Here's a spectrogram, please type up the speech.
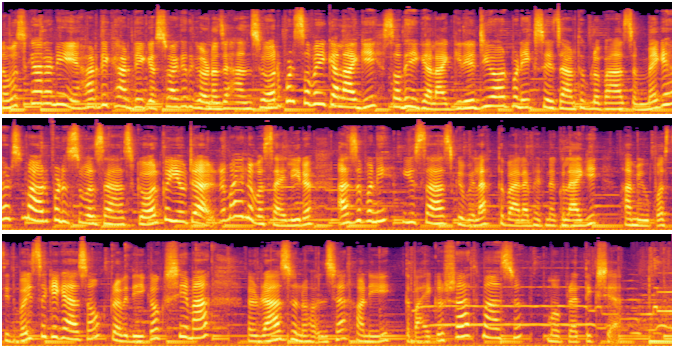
नमस्कार अनि हार्दिक हार्दिक स्वागत गर्न चाहन्छु अर्पण सबैका लागि सधैँका लागि रेडियो अर्पण एक सय चार थुप्रो पाँच मेगाहर्समा अर्पण शुभ साँझको अर्को एउटा रमाइलो बसाइ लिएर आज पनि यो साँझको बेला तपाईँलाई भेट्नको लागि हामी उपस्थित भइसकेका छौँ प्रविधि कक्षमा। राज हुनुहुन्छ अनि तपाईँको साथमा छु म प्रतीक्षा।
